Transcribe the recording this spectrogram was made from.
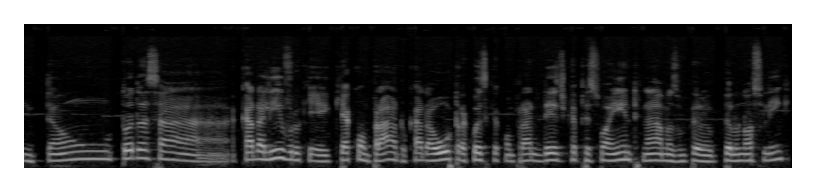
Então, toda essa. Cada livro que, que é comprado, cada outra coisa que é comprada, desde que a pessoa entre na Amazon pelo, pelo nosso link,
